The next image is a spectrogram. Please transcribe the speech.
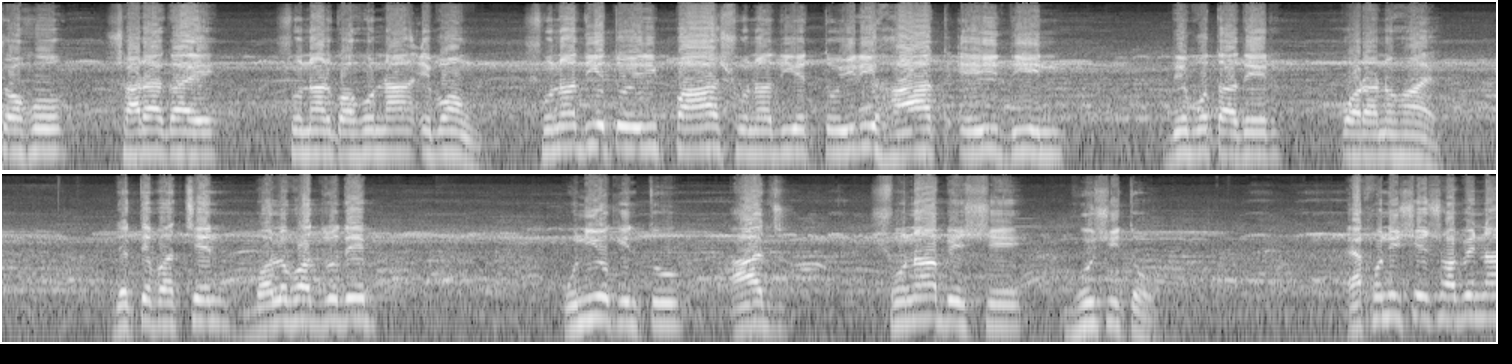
সহ সারা গায়ে সোনার গহনা এবং সোনা দিয়ে তৈরি পা, সোনা দিয়ে তৈরি হাত, এই দিন দেবতাদের পরানো হয়। দেখতে পাচ্ছেন বলভদ্রদেব, উনিও কিন্তু আজ সোনা বেশে ভূষিত। এখনই শেষ হবে না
